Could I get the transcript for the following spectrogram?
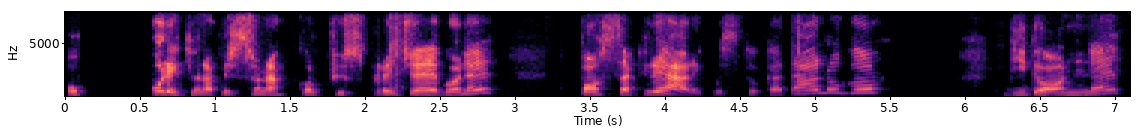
oppure che una persona ancora più spregevole possa creare questo catalogo di donne,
